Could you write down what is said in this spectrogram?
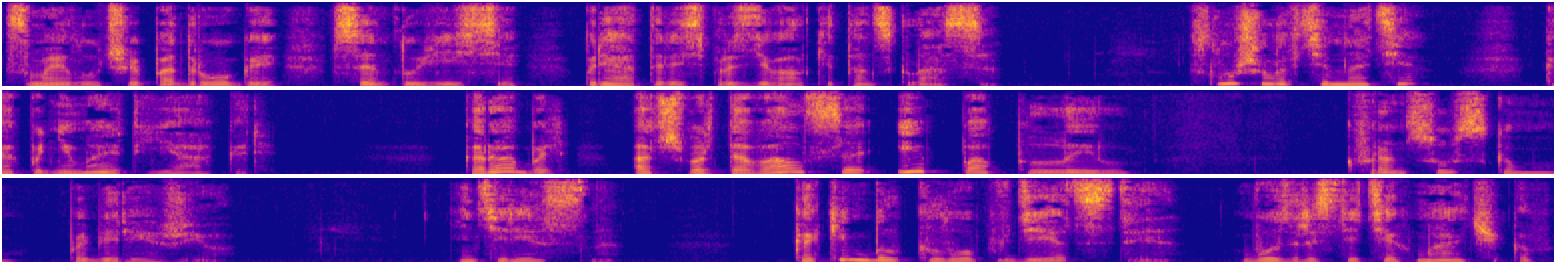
с моей лучшей подругой в Сент-Луисе прятались в раздевалке танцкласса. Слушала в темноте, как поднимают якорь. Корабль отшвартовался и поплыл к французскому побережью. Интересно, каким был Клоп в детстве, в возрасте тех мальчиков,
